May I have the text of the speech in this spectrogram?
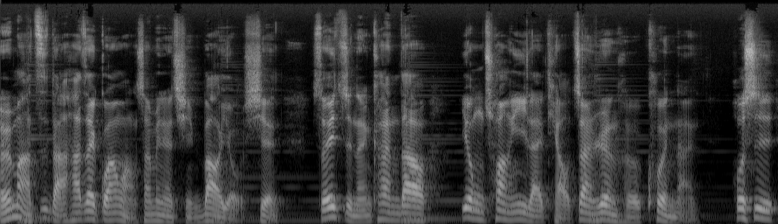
而马自达它在官网上面的情报有限，所以只能看到用创意来挑战任何困难，或是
